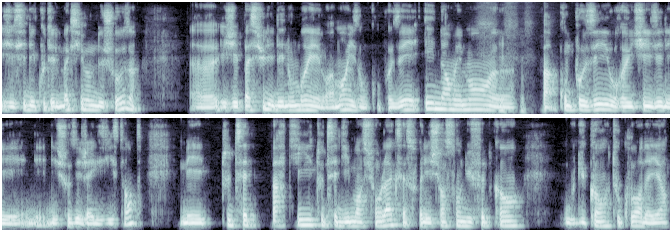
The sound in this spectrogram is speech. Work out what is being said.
essayé d'écouter le maximum de choses. Euh, et j'ai pas su les dénombrer. Vraiment, ils ont composé énormément, euh, enfin composé ou réutilisé des, des- des choses déjà existantes. Mais toute cette partie, toute cette dimension-là, que ce soit les chansons du feu de camp ou du camp tout court d'ailleurs,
